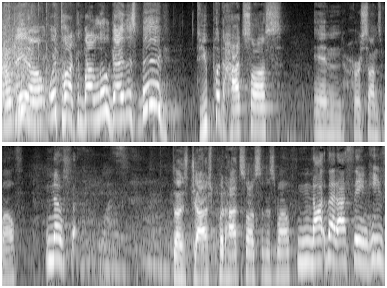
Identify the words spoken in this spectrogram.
I got four of my own. You know, we're talking about a little guy this big. Do you put hot sauce in her son's mouth? No, sir. Does Josh put hot sauce in his mouth? Not that I've seen. He's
